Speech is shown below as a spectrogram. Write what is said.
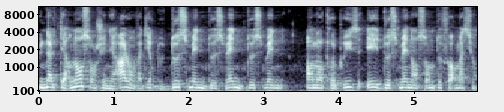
Une alternance en général, on va dire de deux semaines, deux semaines, deux semaines en entreprise et deux semaines en centre de formation.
